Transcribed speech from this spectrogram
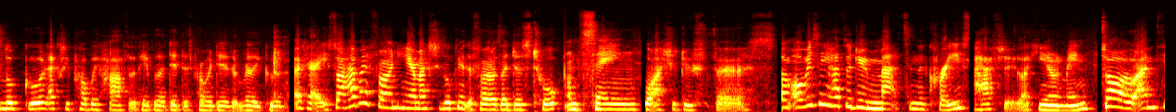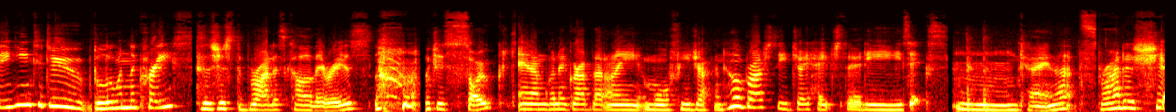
look good? Actually probably half of the people that did this probably did it really good. Okay so I have my phone here. I'm actually looking at the photos I just took. I'm seeing what I should do first. I'm obviously have to do mattes in the crease. I have to like you know what I mean. So I'm thinking to do blue in the crease because it's just the brightest color there is. which is soaked. And I'm going to grab that on a Morphe Jaclyn Hill brush. The JH36. Mm, okay that's bright as shit.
